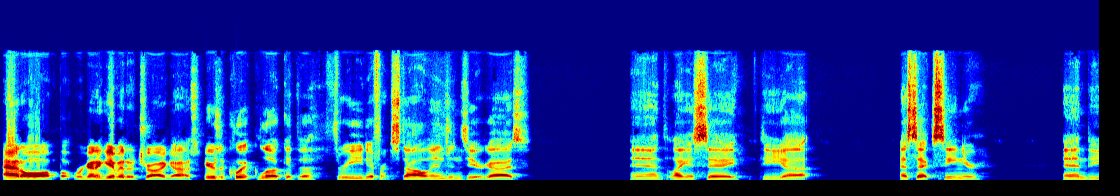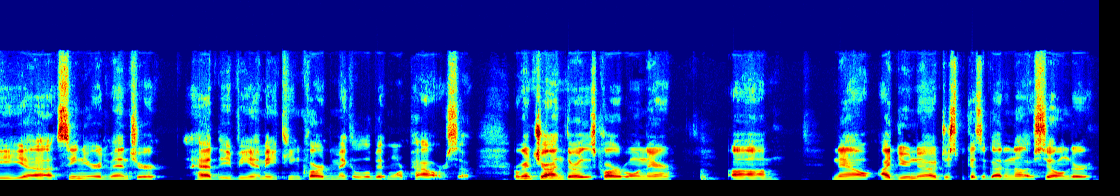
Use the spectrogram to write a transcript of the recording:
at all, but we're going to give it a try, guys. Here's a quick look at the three different style engines here, guys. And like I say, the uh, SX Senior and the uh, Senior Adventure had the VM18 carb to make a little bit more power. So we're going to try and throw this carb on there. Um, now, I do know just because I've got another cylinder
